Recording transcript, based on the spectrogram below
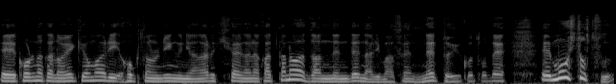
えー、コロナ禍の影響もあり、北斗のリングに上がる機会がなかったのは残念でなりませんね。ということで、えー、もう一つ、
